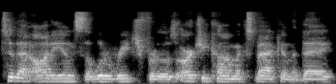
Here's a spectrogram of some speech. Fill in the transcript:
to that audience that would have reached for those Archie comics back in the day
